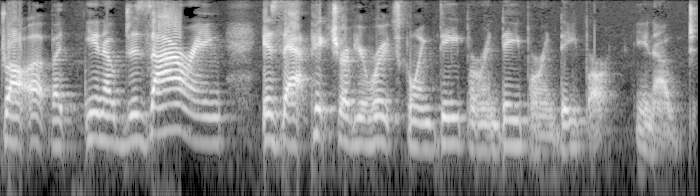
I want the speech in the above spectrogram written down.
draw up. But you know, desiring is that picture of your roots going deeper and deeper and deeper. You know, t-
